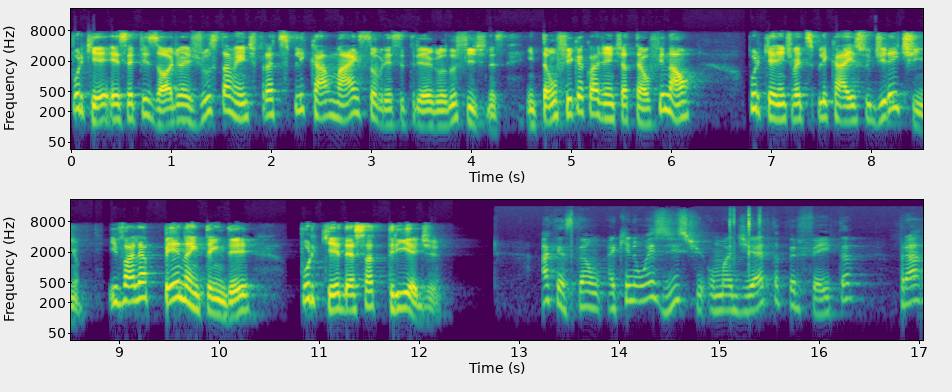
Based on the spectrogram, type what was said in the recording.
porque esse episódio é justamente para te explicar mais sobre esse triângulo do fitness. Então fica com a gente até o final, porque a gente vai te explicar isso direitinho. E vale a pena entender por que dessa tríade. A questão é que não existe uma dieta perfeita para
